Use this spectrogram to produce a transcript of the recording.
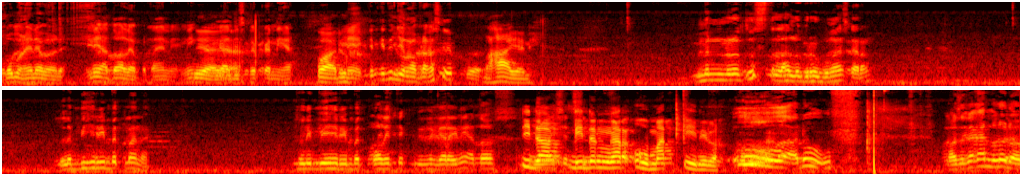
Gue mau nanya deh, Ini satu hal ya pertanyaan ini. Ini Iya, nggak iya. di skrip kan nih ya. Waduh, Nih, kan kita juga nggak pernah skrip. bahaya nih. Menurut lu setelah lu berhubungan sekarang, lebih ribet mana lebih ribet politik di negara ini atau Tidak didengar umat ini loh. uh aduh maksudnya kan lu udah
